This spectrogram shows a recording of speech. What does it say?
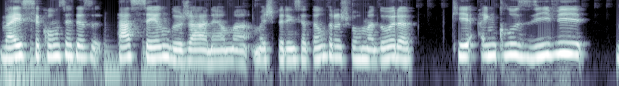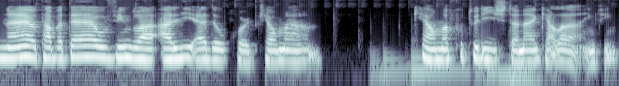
vai ser com certeza, está sendo já, né, uma, uma experiência tão transformadora que, inclusive, né, eu estava até ouvindo a Ali Edelcourt, que é uma que é uma futurista, né, que ela, enfim,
